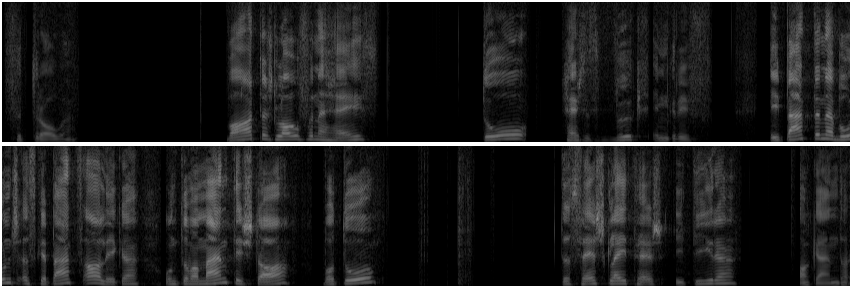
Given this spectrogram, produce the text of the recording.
Vertrauen. Warten, schlaufen heisst, du hast es wirklich im Griff. Ich bete einen Wunsch, ein Gebetsanliegen und der Moment ist da, wo du das festgelegt hast in deiner Agenda.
